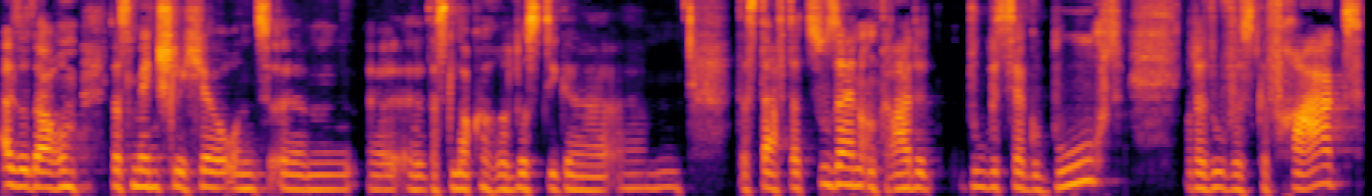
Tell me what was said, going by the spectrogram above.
Also darum das Menschliche und ähm, äh, das Lockere, Lustige, ähm, das darf dazu sein. Und gerade du bist ja gebucht oder du wirst gefragt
